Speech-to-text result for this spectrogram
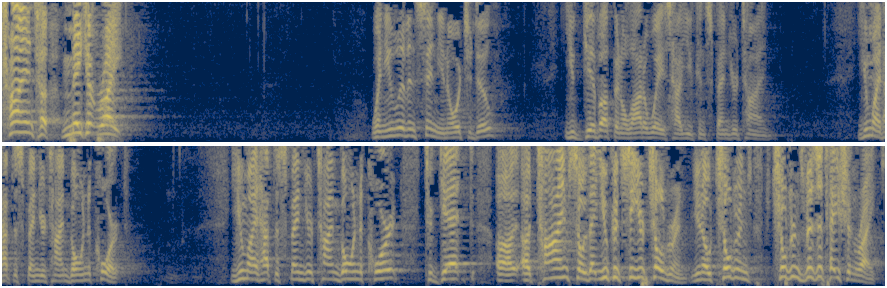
trying to make it right. When you live in sin, you know what you do? You give up in a lot of ways how you can spend your time. You might have to spend your time going to court. You might have to spend your time going to court to get uh, a time so that you could see your children. You know, children's, children's visitation rights.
